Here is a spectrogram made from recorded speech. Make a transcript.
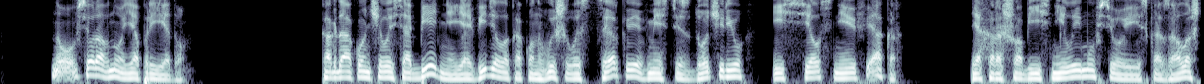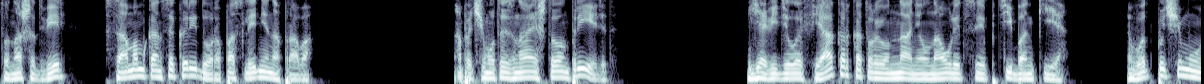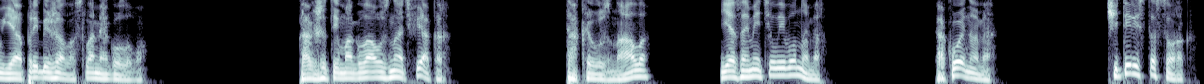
но все равно я приеду. Когда окончилась обедня, я видела, как он вышел из церкви вместе с дочерью и сел с нею фиакр. Я хорошо объяснила ему все и сказала, что наша дверь в самом конце коридора, последняя направо. «А почему ты знаешь, что он приедет?» Я видела фиакр, который он нанял на улице Пти-Банкье. Вот почему я прибежала, сломя голову. «Как же ты могла узнать фиакр?» Так и узнала. Я заметил его номер. Какой номер? 440.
